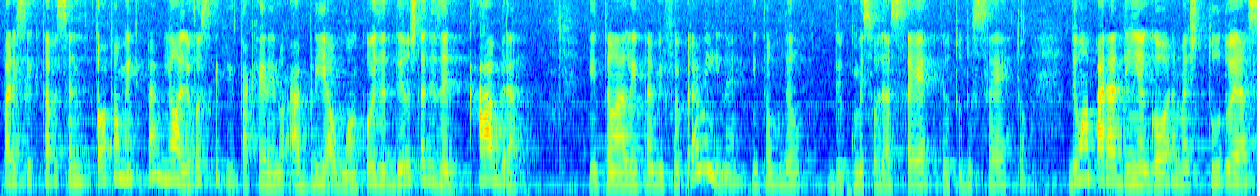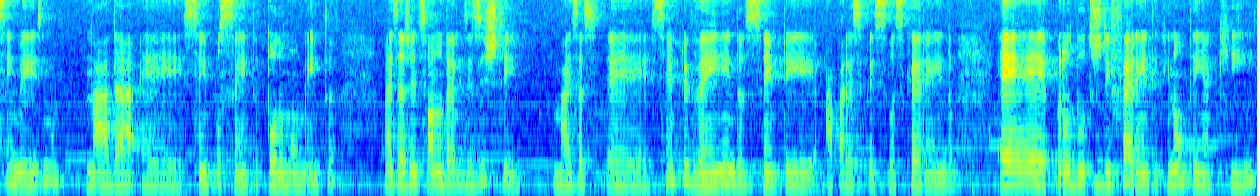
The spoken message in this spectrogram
parecia que estava sendo totalmente para mim. Olha, você que está querendo abrir alguma coisa, Deus está dizendo, abra. Então, ali para mim foi para mim, né? Então, deu, deu, começou a dar certo, deu tudo certo. Deu uma paradinha agora, mas tudo é assim mesmo. Nada é 100% todo momento. Mas a gente só não deve desistir mas é, sempre vendo, sempre aparecem pessoas querendo. É, produtos diferentes que não tem aqui,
